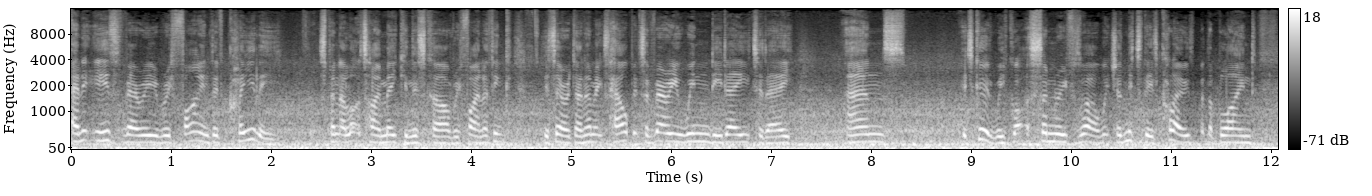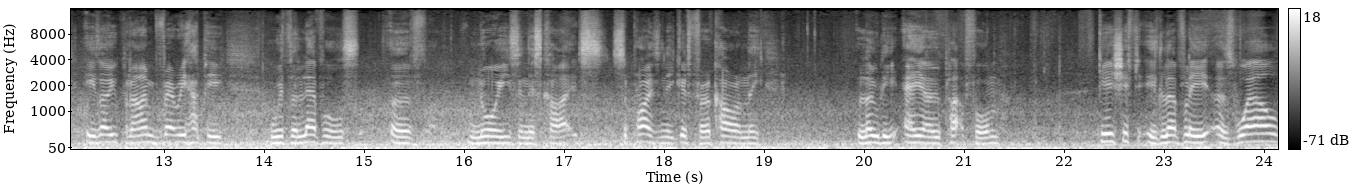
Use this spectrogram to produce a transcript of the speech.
And it is very refined. They've clearly spent a lot of time making this car refined. I think its aerodynamics help. It's a very windy day today and it's good. We've got a sunroof as well, which admittedly is closed, but the blind is open. I'm very happy with the levels of noise in this car. It's surprisingly good for a car on the lowly AO platform Gear shift is lovely as well.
